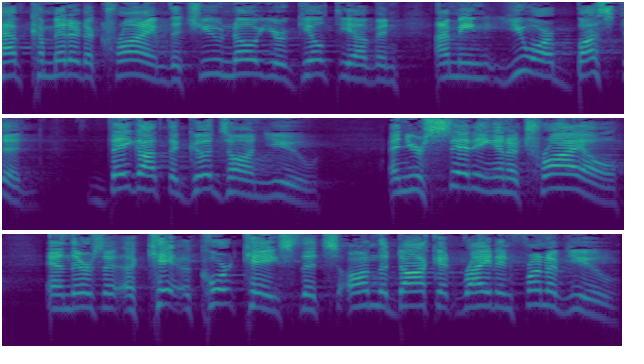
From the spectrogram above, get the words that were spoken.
have committed a crime that you know you're guilty of and I mean, you are busted. They got the goods on you and you're sitting in a trial and there's a, a, a, court case that's on the docket right in front of you.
